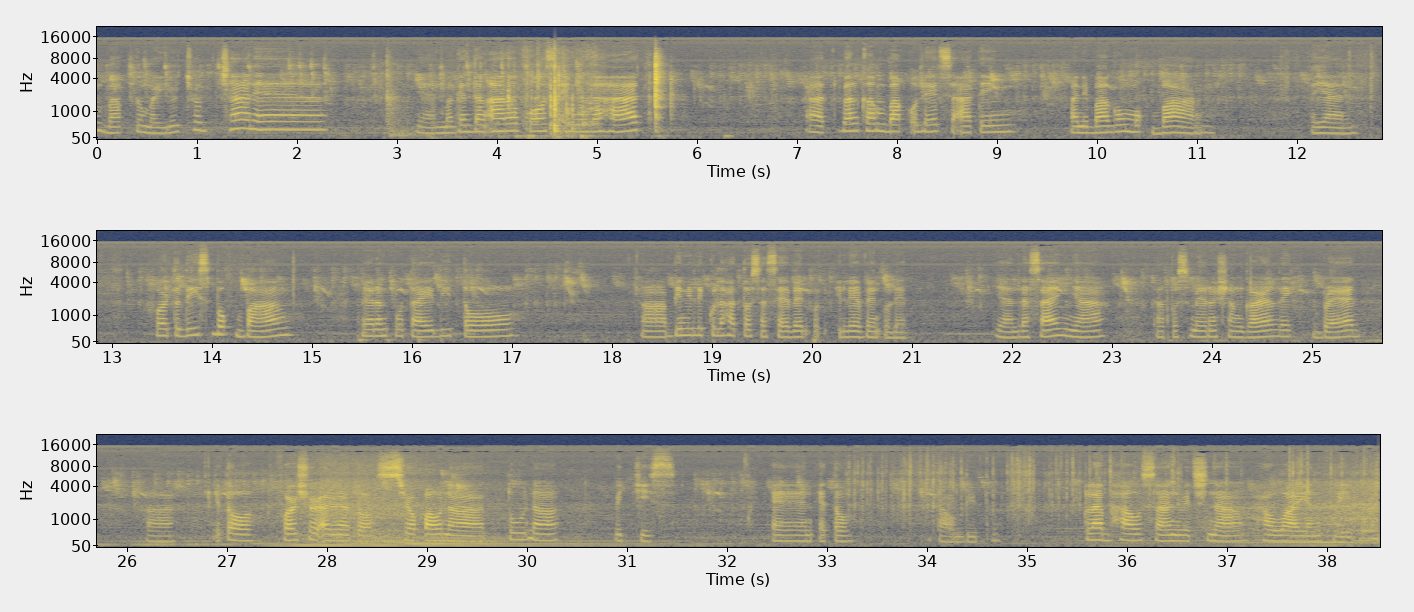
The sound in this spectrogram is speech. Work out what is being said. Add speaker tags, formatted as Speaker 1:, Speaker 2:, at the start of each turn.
Speaker 1: welcome back to my YouTube channel. Yan, magandang araw po sa inyong lahat. At welcome back ulit sa ating panibagong mukbang. Ayan. For today's mukbang, meron po tayo dito. ah, binili ko lahat to sa 7-Eleven ulit. Yan, lasagna. Tapos meron siyang garlic bread. Ah, ito, for sure, ano na to, siopaw na tuna with cheese. And ito, tawag dito, clubhouse sandwich na Hawaiian flavor.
